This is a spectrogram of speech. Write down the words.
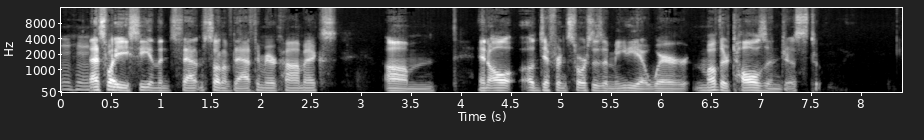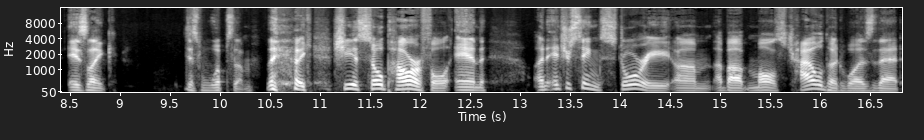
Mhm. That's why you see in the Son of Dathomir comics, um, and all, all different sources of media where Mother Talzin just is like, just whoops them. like she is so powerful. And an interesting story um about Maul's childhood was that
